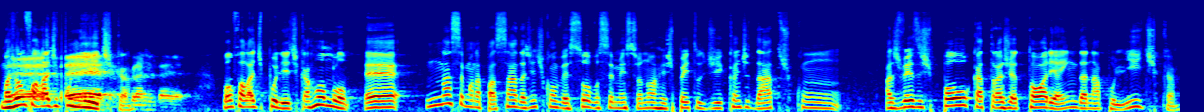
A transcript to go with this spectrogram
Mas vamos é, falar de política. É, grande ideia. Vamos falar de política. Romulo, é, na semana passada a gente conversou, você mencionou a respeito de candidatos com às vezes pouca trajetória ainda na política,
